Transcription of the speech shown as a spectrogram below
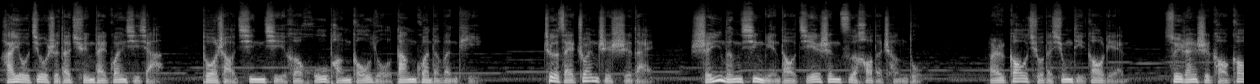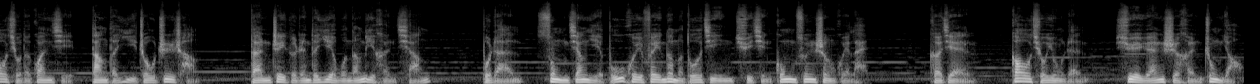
还有就是他裙带关系下，多少亲戚和狐朋狗友当官的问题，这在专制时代，谁能幸免到洁身自好的程度？而高俅的兄弟高廉，虽然是靠高俅的关系当的一州之长，但这个人的业务能力很强。不然，宋江也不会费那么多劲去请公孙胜回来。可见高俅用人，血缘是很重要。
